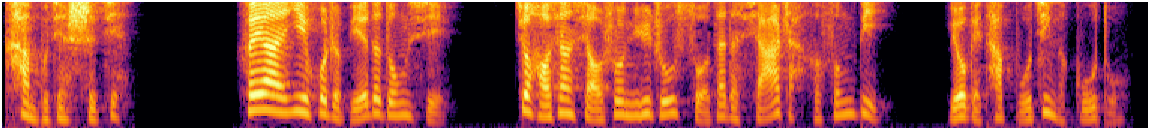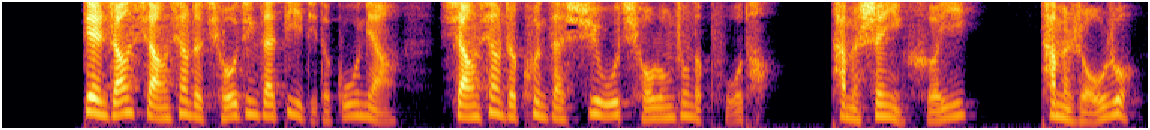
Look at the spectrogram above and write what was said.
看不见世界，黑暗亦或者别的东西，就好像小说女主所在的狭窄和封闭。留给他不尽的孤独。店长想象着囚禁在地底的姑娘，想象着困在虚无囚笼中的葡萄，他们身影合一，他们柔弱，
